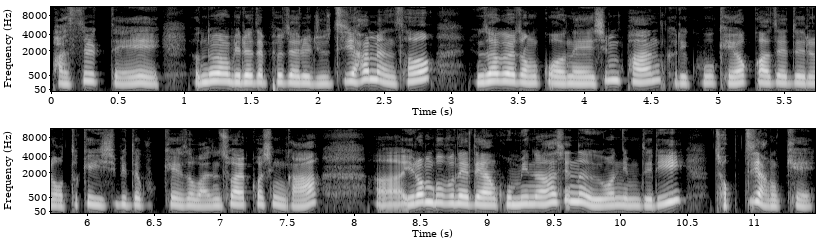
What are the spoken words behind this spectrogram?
봤을 때 연동형 비례대표제를 유지하면서 윤석열 정권의 심판 그리고 개혁 과제들을 어떻게 22대 국회에서 완수할 것인가 아, 이런 부분에 대한 고민을 하시는 의원님들이 적지 않게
